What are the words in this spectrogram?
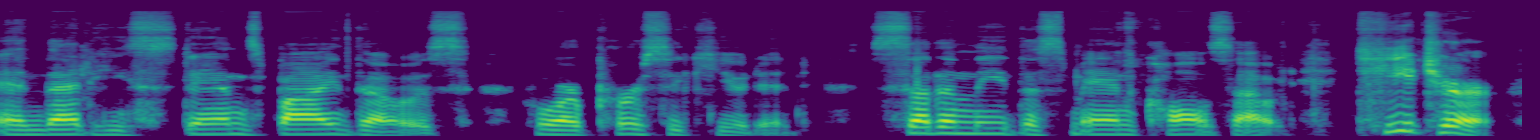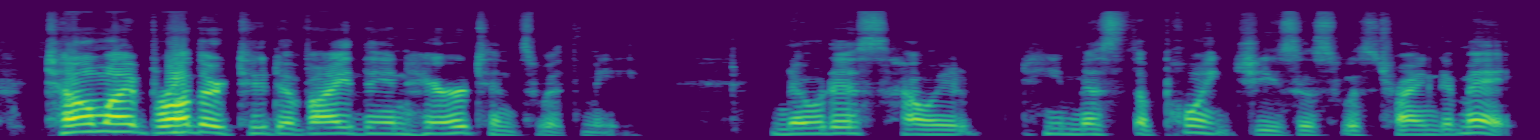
and that he stands by those who are persecuted. Suddenly, this man calls out, Teacher, tell my brother to divide the inheritance with me. Notice how he missed the point Jesus was trying to make.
